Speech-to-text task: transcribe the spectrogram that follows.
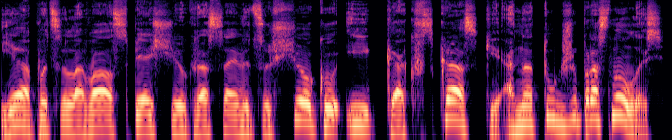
Я поцеловал спящую красавицу щеку, и, как в сказке, она тут же проснулась.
